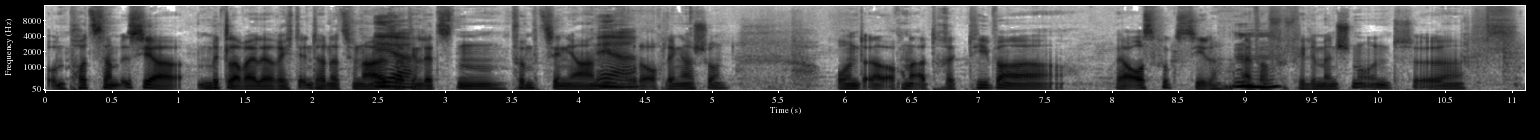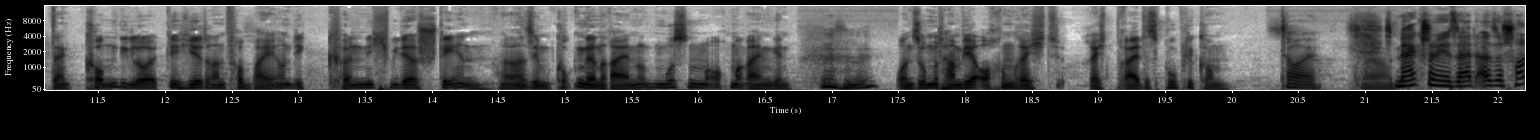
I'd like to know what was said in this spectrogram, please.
und Potsdam ist ja mittlerweile recht international ja. seit den letzten 15 Jahren ja. oder auch länger schon und auch ein attraktiver ja, Ausflugsziel, mhm. einfach für viele Menschen. Und äh, dann kommen die Leute hier dran vorbei und die können nicht widerstehen. Ja, sie gucken dann rein und müssen auch mal reingehen. Mhm. Und somit haben wir auch ein recht, recht breites Publikum. Toll. Ja. Ich merke schon, ihr seid also schon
